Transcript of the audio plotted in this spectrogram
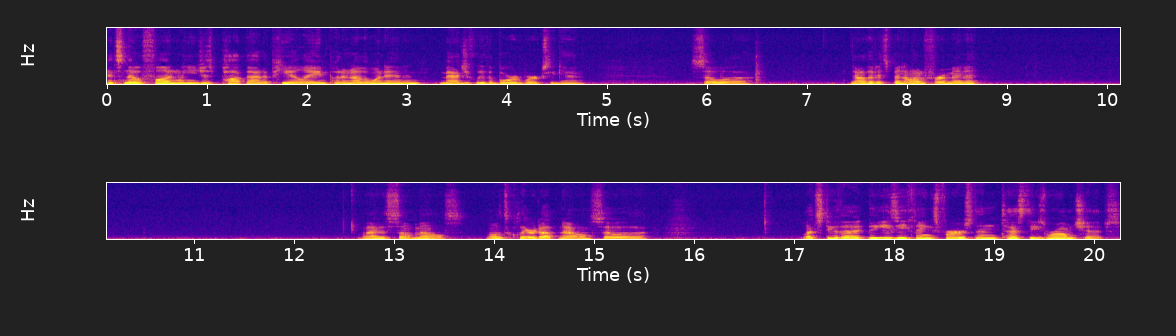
it's no fun when you just pop out a PLA and put another one in and magically the board works again. So uh, now that it's been on for a minute, that is something else. Well, it's cleared up now, so uh, let's do the, the easy things first and test these ROM chips.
